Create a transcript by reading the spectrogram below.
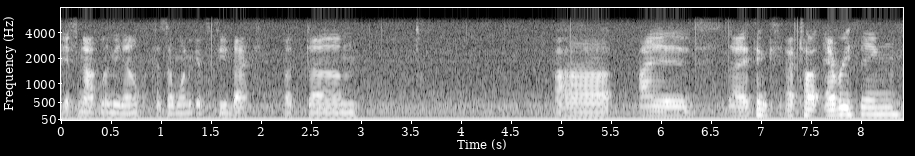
if not, let me know, because I want to get the feedback. But um, Uh, I've I think I've taught everything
